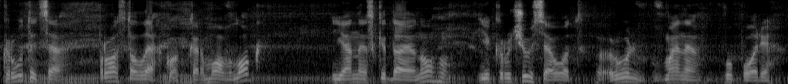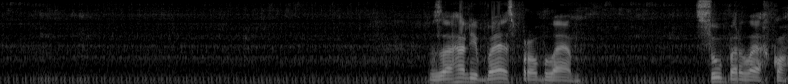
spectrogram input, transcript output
Крутиться просто легко. Кермо в лок, я не скидаю ногу і кручуся. От руль в мене в упорі. Взагалі без проблем. Супер легко.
